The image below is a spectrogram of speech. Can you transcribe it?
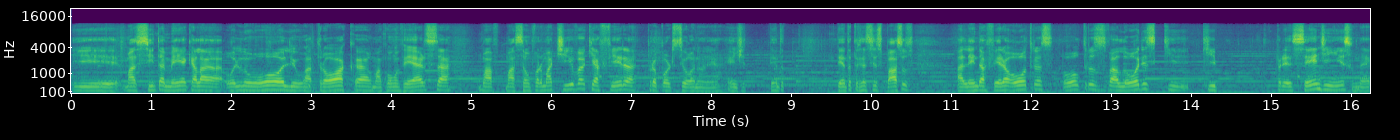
e, mas sim também aquela olho no olho, uma troca, uma conversa, uma, uma ação formativa que a feira proporciona. Né? A gente tenta, tenta trazer esses espaços, além da feira, outras, outros valores que, que prescindem isso, né?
